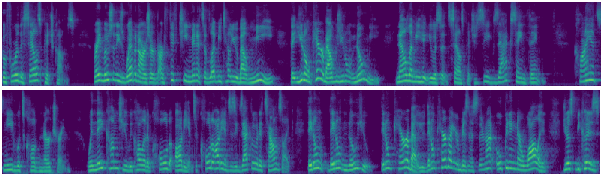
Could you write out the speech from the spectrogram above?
before the sales pitch comes right? Most of these webinars are, are 15 minutes of let me tell you about me that you don't care about because you don't know me. Now let me hit you as a sales pitch. It's the exact same thing. Clients need what's called nurturing. When they come to you, we call it a cold audience. A cold audience is exactly what it sounds like. They don't they don't know you. They don't care about you. They don't care about your business. They're not opening their wallet just because,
